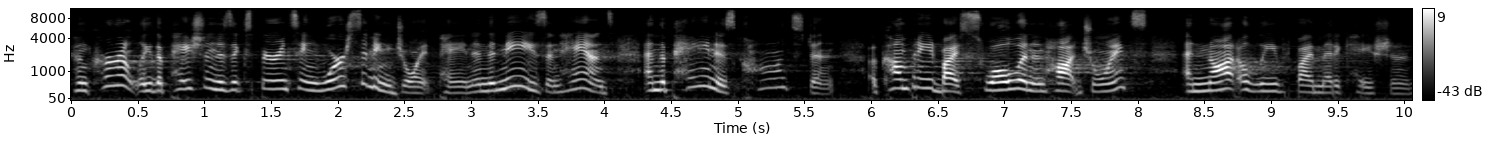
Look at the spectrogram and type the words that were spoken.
Concurrently, the patient is experiencing worsening joint pain in the knees and hands, and the pain is constant, accompanied by swollen and hot joints and not alleviated by medication.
